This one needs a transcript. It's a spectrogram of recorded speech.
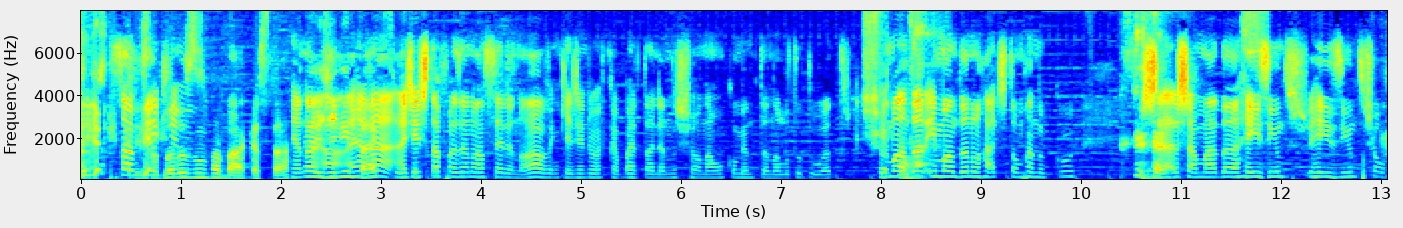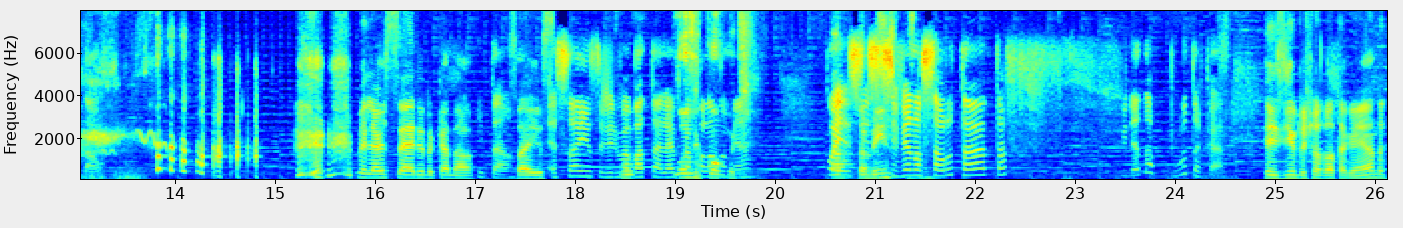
Eles Sabia são que. todos uns babacas, tá? Renan, É, a, Giga Renan, Impact, a gente tá fazendo uma série nova em que a gente vai ficar batalhando no Shonan, um comentando a luta do outro. E mandando, e mandando o Hat tomar no cu. cha- chamada Reizinho do, Reizinho do Showdown. Melhor série do canal. Então, Só isso. é só isso, a gente vai batalhar e ficar Close falando merda. Pô, Tá- esse, tá bem- esse Venossauro tá, tá. Filha da puta, cara. Reizinho do Xodó tá ganhando?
